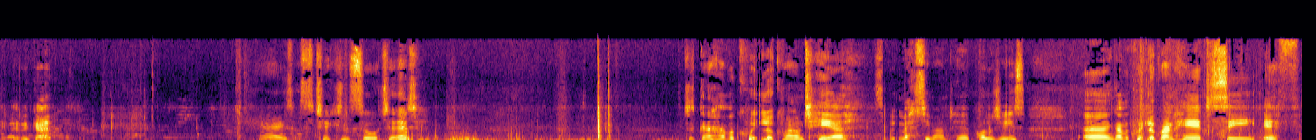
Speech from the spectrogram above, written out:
Okay, there we go. Okay, so that's chicken sorted. Just going to have a quick look around here. It's a bit messy around here, apologies. And uh, have a quick look around here to see if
